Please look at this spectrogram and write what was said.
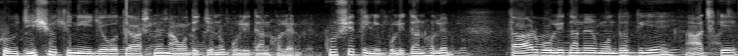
প্রভু যীশু, তিনি এই জগতে আসলেন, আমাদের জন্য বলিদান হলেন। ক্রুশে তিনি বলিদান হলেন। তার বলিদানের মধ্য দিয়ে আজকে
